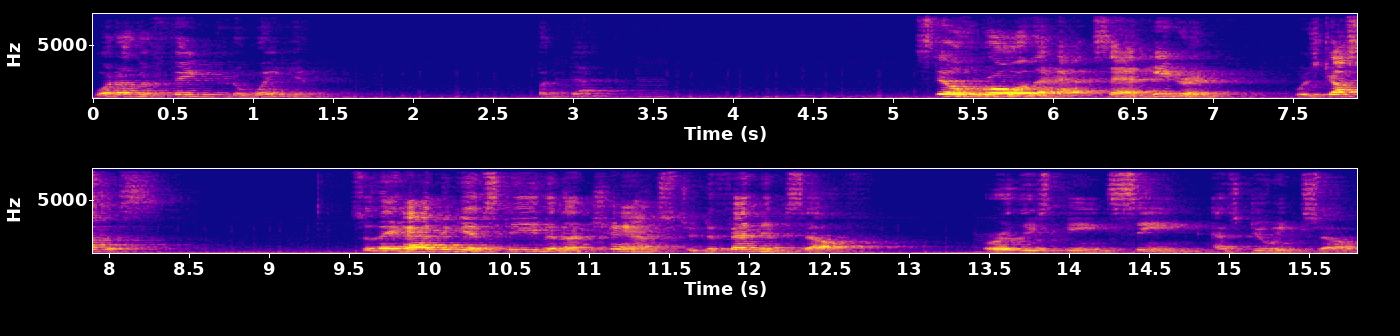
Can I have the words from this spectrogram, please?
What other fate could await him but death? Role of the Sanhedrin was justice. So they had to give Stephen a chance to defend himself, or at least being seen as doing so.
